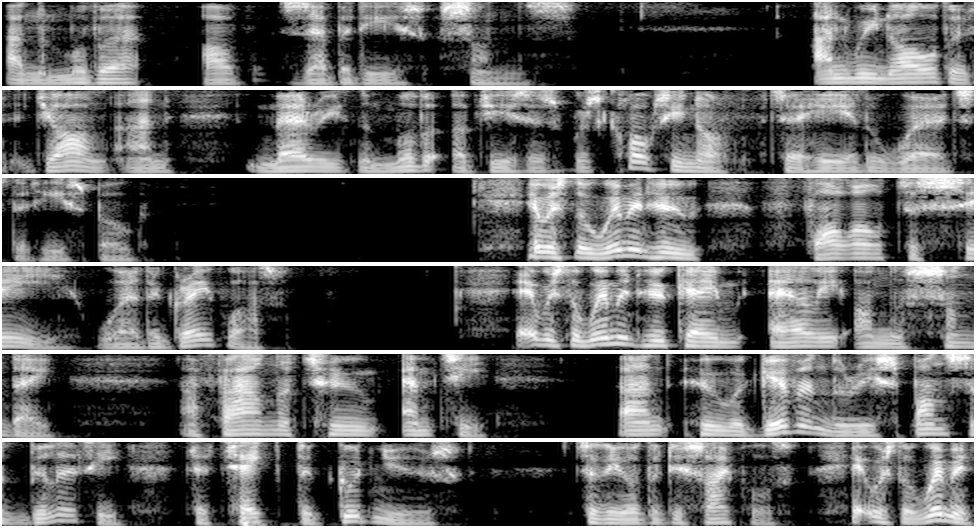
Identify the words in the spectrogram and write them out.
and the mother of Zebedee's sons. And we know that John and Mary, the mother of Jesus, was close enough to hear the words that he spoke. It was the women who followed to see where the grave was. It was the women who came early on the Sunday and found the tomb empty and who were given the responsibility to take the good news to the other disciples. It was the women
